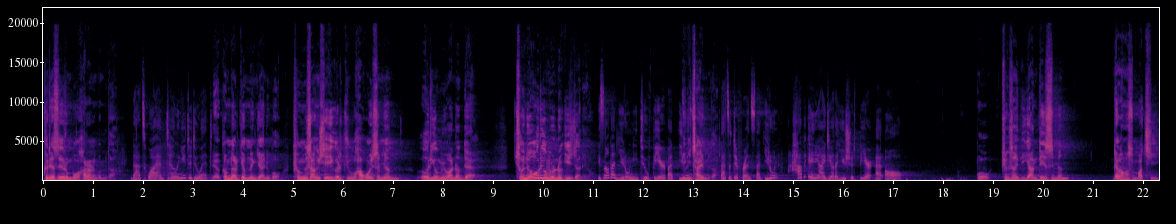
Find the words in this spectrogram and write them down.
그래서 여러분 보고 하라는 겁니다. That's why I'm telling you to do it. 예, 겁날 게 없는 게 아니고 평상시에 이걸 쭉 하고 있으면 어려움이 왔는데 전혀 어려움으로 느끼지 않아요. It's not that you don't need to fear, but even 이게 차이입니다. that's the difference that you don't have any idea that you should fear at all. 뭐 평상시에 이게 안 돼 있으면 내가 무슨 마치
